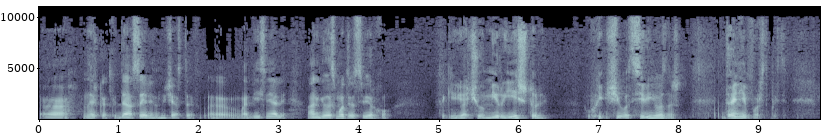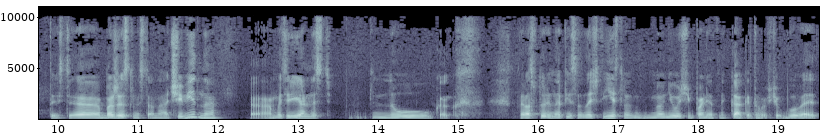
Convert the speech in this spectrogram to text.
э, знаешь, как, да, с Эллином часто э, объясняли, ангелы смотрят сверху, такие, а что, мир есть, что ли? Вы еще вот серьезно? Да не может быть. То есть, э, божественность, она очевидна, а материальность, ну, как Раз в Торе написано, значит, есть, но, не очень понятно, как это вообще бывает.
